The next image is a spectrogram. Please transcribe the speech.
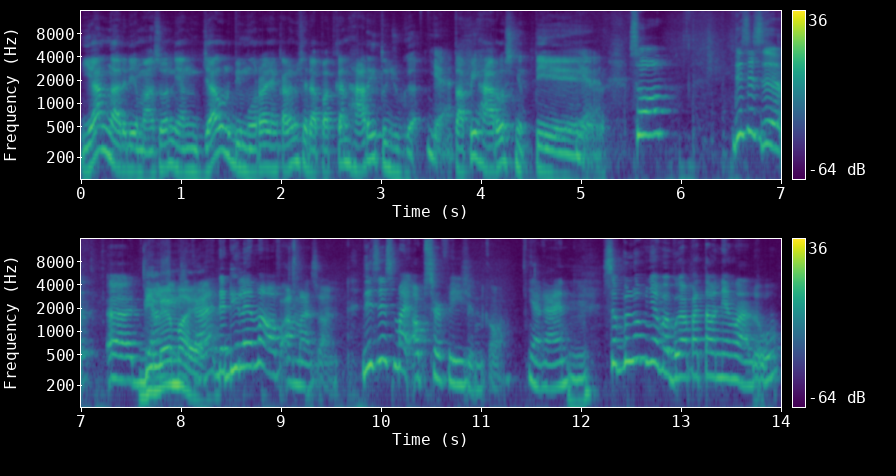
yang nggak ada di Amazon yang jauh lebih murah yang kalian bisa dapatkan hari itu juga. Yeah. Tapi harus nyetir. Yeah. So this is the uh, di Dilema Amerika, ya? the dilemma of Amazon. This is my observation kok, ya kan? Hmm. Sebelumnya beberapa tahun yang lalu,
